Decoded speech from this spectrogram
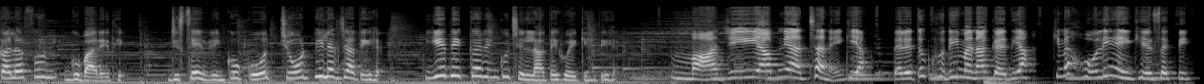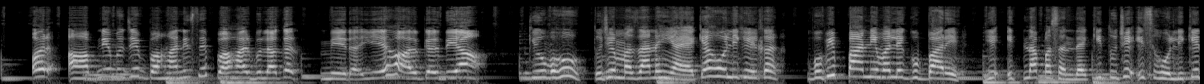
कलरफुल गुब्बारे थे, जिससे रिंकू को चोट भी लग जाती है। ये देखकर रिंकू चिल्लाते हुए कहती है माँ जी, आपने अच्छा नहीं किया। पहले तो खुद ही मना कर दिया कि मैं होली नहीं खेल सकती। और आपने मुझे बहाने से बाहर बुलाकर मेरा ये हाल कर दिया। क्यों बहू? तुझे मज़ा नहीं आया क्या होली खेलकर? वो भी पानी वाले गुब्बारे। ये इतना पसंद है कि तुझे इस होली के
